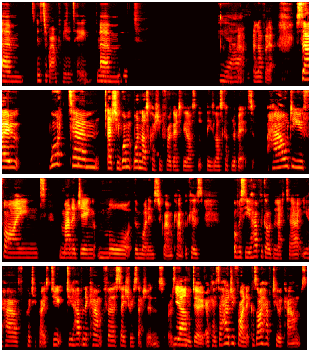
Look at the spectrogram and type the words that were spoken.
um, Instagram community. Mm. Um, yeah, I love, I love it. So, what? Um, actually, one one last question before I go into the last these last couple of bits. How do you find managing more than one Instagram account? Because obviously you have the golden letter, you have Pretty Post. Do you do you have an account for stationery sessions? yeah, you do. Okay, so how do you find it? Because I have two accounts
